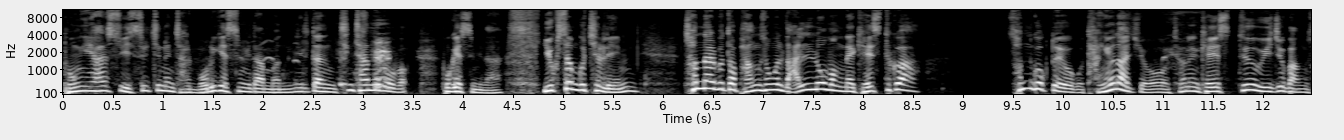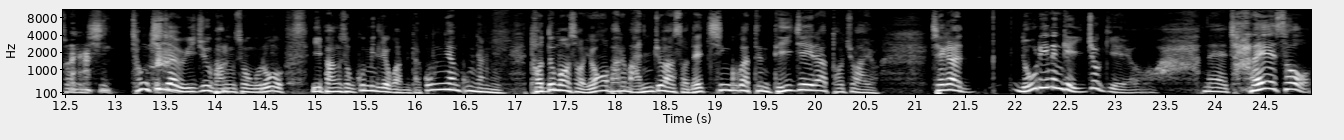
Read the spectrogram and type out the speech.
동의할 수 있을지는 잘 모르겠습니다만, 일단 칭찬으로 보겠습니다. 6397님, 첫날부터 방송을 날로 먹네. 게스트가 선곡도 해오고, 당연하죠. 저는 게스트 위주 방송, 시- 청취자 위주 방송으로 이 방송 꾸미려고 합니다. 꽁냥꽁냥님, 더듬어서 영어 발음 안 좋아서 내 친구 같은 DJ라 더 좋아요. 제가 노리는 게 이쪽이에요. 아, 네, 잘해서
